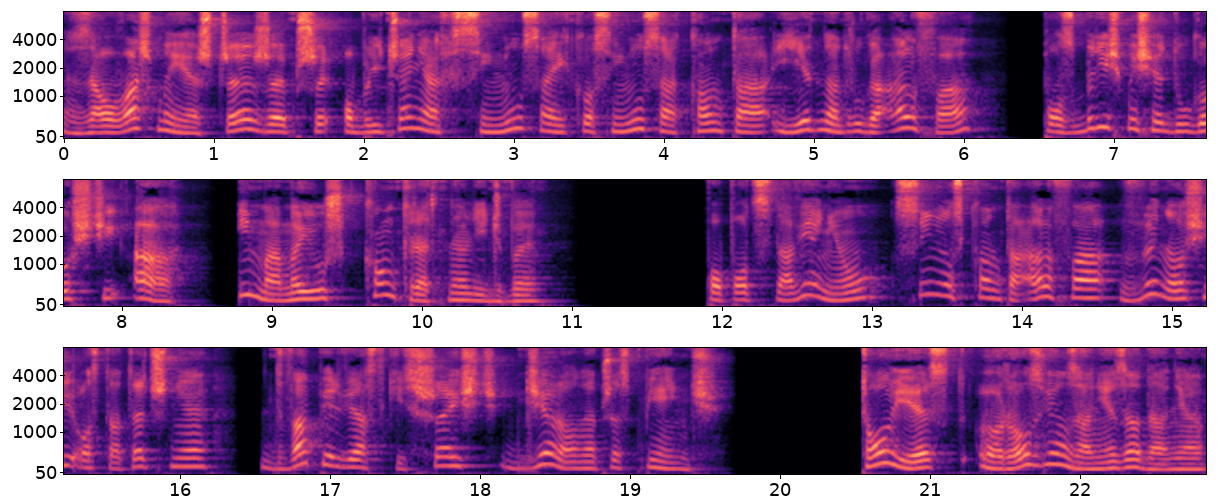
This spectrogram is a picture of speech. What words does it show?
Zauważmy jeszcze, że przy obliczeniach sinusa i kosinusa kąta 1 druga alfa pozbyliśmy się długości a i mamy już konkretne liczby. Po podstawieniu sinus kąta alfa wynosi ostatecznie 2 pierwiastki z 6 dzielone przez 5. To jest rozwiązanie zadania.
